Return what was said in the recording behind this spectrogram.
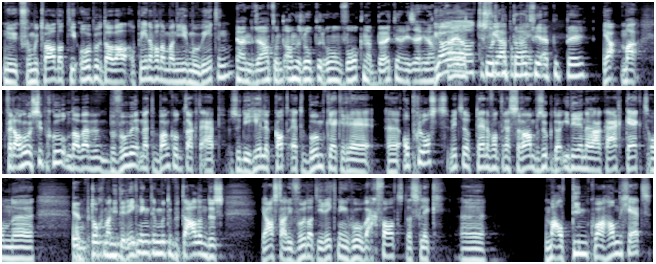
nu, ik vermoed wel dat die ober dat wel op een of andere manier moet weten. Ja, inderdaad, want anders loopt er gewoon volk naar buiten en die zeggen dan... Ja, ah, ja, het is via Apple Pay. via Apple Pay. Ja, maar ik vind dat gewoon super cool, omdat we hebben bijvoorbeeld met de bankcontact-app zo die hele kat uit de boomkijkerij uh, opgelost. Weet je, op het einde van het restaurantbezoek, dat iedereen naar elkaar kijkt om, uh, yep. om toch maar niet de rekening te moeten betalen. Dus ja, stel je voor dat die rekening gewoon wegvalt. Dat is gelijk uh, maal 10 qua handigheid,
